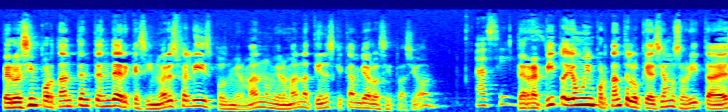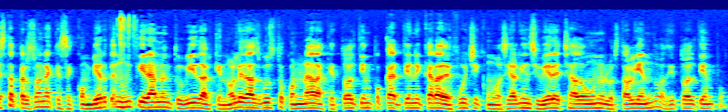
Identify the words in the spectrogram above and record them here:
Pero es importante entender que si no eres feliz, pues mi hermano, mi hermana, tienes que cambiar la situación. Así. Te repito, yo muy importante lo que decíamos ahorita, esta persona que se convierte en un tirano en tu vida, al que no le das gusto con nada, que todo el tiempo tiene cara de fuchi, como si alguien se hubiera echado uno y lo está oliendo, así todo el tiempo,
